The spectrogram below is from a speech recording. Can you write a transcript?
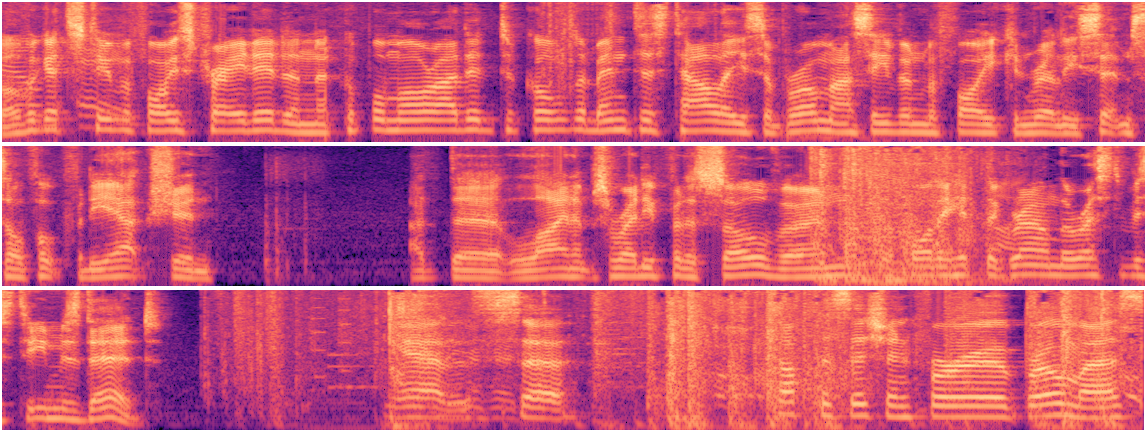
Bova gets two A. before he's traded, and a couple more added to Koldamenta's tally. So Bromas, even before he can really set himself up for the action, had the lineups ready for the Sova, and before they hit the ground, the rest of his team is dead. Yeah, this uh, tough position for Bromas.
